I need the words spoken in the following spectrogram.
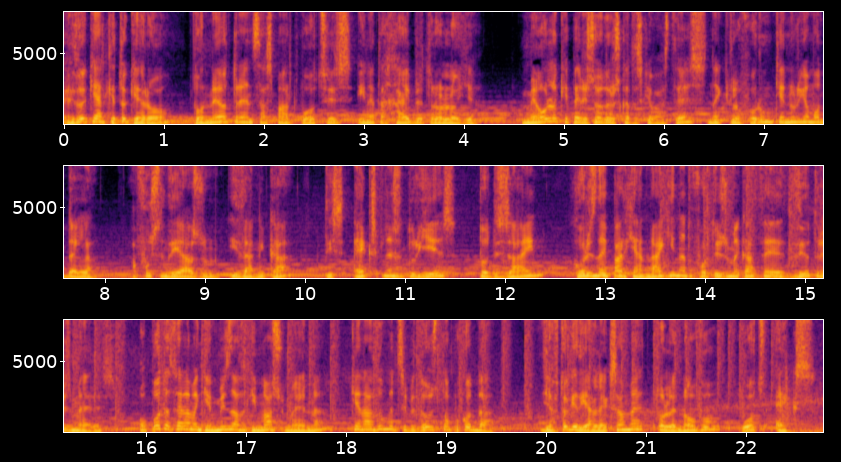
Εδώ και αρκετό καιρό, το νέο trend στα smartwatches είναι τα hybrid ρολόγια. Με όλο και περισσότερους κατασκευαστές να κυκλοφορούν καινούργια μοντέλα, αφού συνδυάζουν ιδανικά τις έξυπνες λειτουργίες, το design, χωρίς να υπάρχει ανάγκη να το φορτίζουμε κάθε 2-3 μέρες. Οπότε θέλαμε και εμείς να δοκιμάσουμε ένα και να δούμε τις επιδόσεις του από κοντά. Γι' αυτό και διαλέξαμε το Lenovo Watch X.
